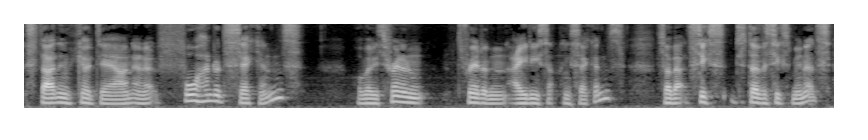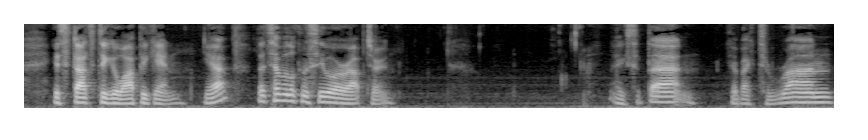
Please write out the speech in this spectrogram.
starting to go down. And at 400 seconds, or maybe 300, 380 something seconds, so about six, just over six minutes, it starts to go up again. Yeah, let's have a look and see where we're up to. Exit that, go back to run,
